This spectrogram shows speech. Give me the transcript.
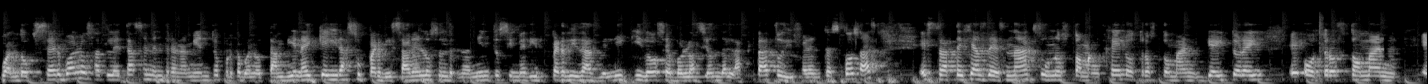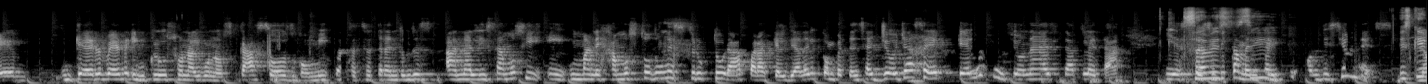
Cuando observo a los atletas en entrenamiento, porque bueno, también hay que ir a supervisar en los entrenamientos y medir pérdidas de líquidos, evaluación de lactato, diferentes cosas, estrategias de snacks, unos toman gel, otros toman Gatorade, eh, otros toman... Eh, Gerber, incluso en algunos casos, gomitas, etcétera. Entonces, analizamos y, manejamos toda una estructura para que el día de la competencia yo ya sé qué le funciona a este atleta y específicamente en qué condiciones. Es que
